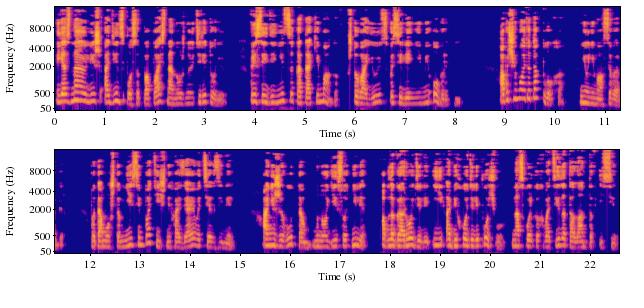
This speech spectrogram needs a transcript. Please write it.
«Я знаю лишь один способ попасть на нужную территорию – присоединиться к атаке магов, что воюют с поселениями оборотней». «А почему это так плохо?» – не унимался Вербер. «Потому что мне симпатичны хозяева тех земель. Они живут там многие сотни лет, облагородили и обиходили почву, насколько хватило талантов и сил.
